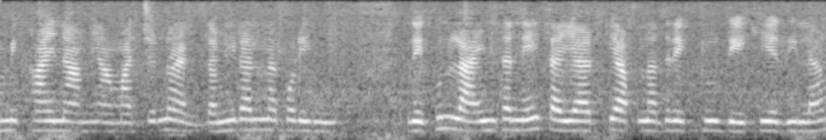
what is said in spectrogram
আমি খাই না, আমি আমার জন্য একদমই রান্না করিনি। দেখুন, লাইনটা নেই, তাই আর কি আপনাদের একটু দেখিয়ে দিলাম।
